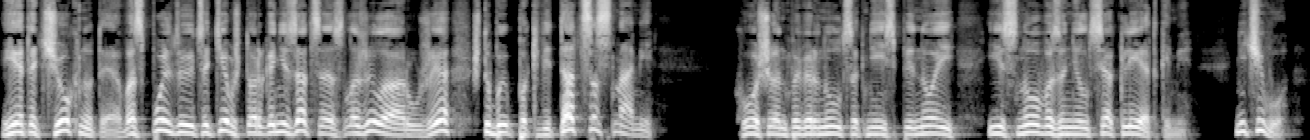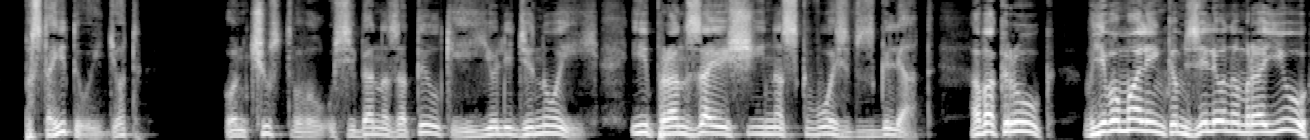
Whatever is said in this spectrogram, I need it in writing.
и эта чокнутая воспользуется тем, что организация сложила оружие, чтобы поквитаться с нами?» Хошиан повернулся к ней спиной и снова занялся клетками. «Ничего». Постоит и уйдет. Он чувствовал у себя на затылке ее ледяной и пронзающий насквозь взгляд. А вокруг, в его маленьком зеленом раю,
